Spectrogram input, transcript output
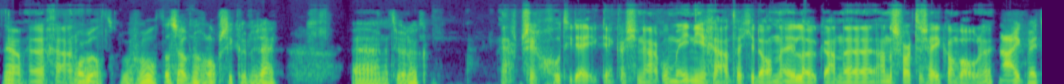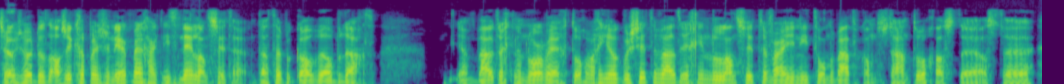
ja, uh, gaan. Bijvoorbeeld, bijvoorbeeld. Dat zou ook nog een optie kunnen zijn. Uh, natuurlijk. Ja, op zich een goed idee. Ik denk als je naar Roemenië gaat, dat je dan heel leuk aan, aan de Zwarte Zee kan wonen. Nou, ik weet sowieso dat als ik gepensioneerd ben, ga ik niet in Nederland zitten. Dat heb ik al wel bedacht. Ja, Wouter ging naar Noorwegen, toch? Waar ging je ook weer zitten, Wouter? Je ging in een land zitten waar je niet onder water kwam te staan, toch? Als de, als de,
